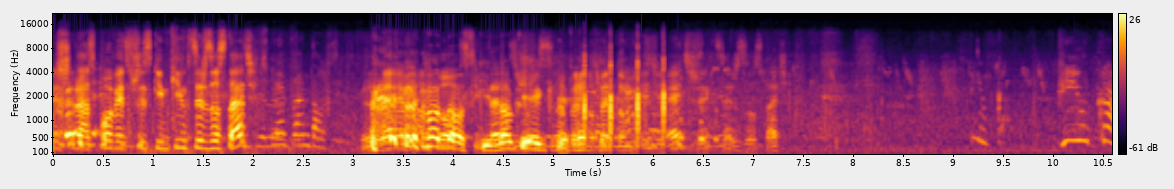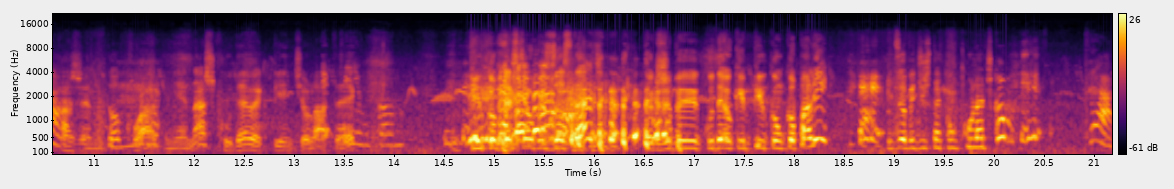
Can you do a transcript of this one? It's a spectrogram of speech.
Jeszcze raz powiedz wszystkim, kim chcesz zostać? Lewandowski. Lewandowskim. Lewandowskim, no Teraz już wszyscy pięknie. na pewno będą wiedzieć, że chcesz zostać piłkarzem. Dokładnie. Nasz kudełek pięciolatek. Piłką. Piłką też chciałbyś zostać? Tak, żeby kudełkiem piłką kopali? I co, będziesz taką kuleczką? Tak.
